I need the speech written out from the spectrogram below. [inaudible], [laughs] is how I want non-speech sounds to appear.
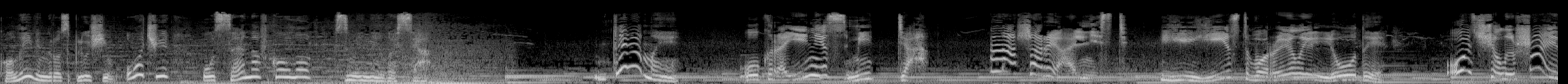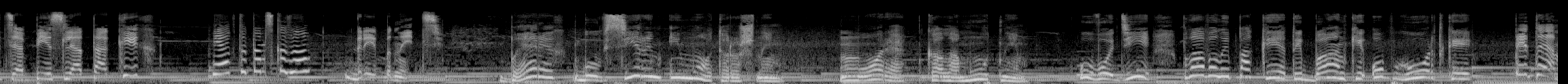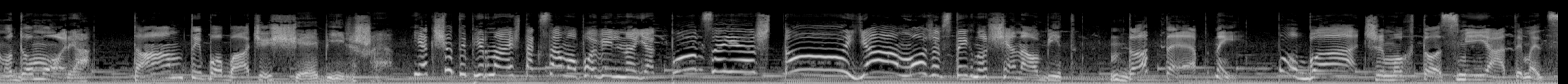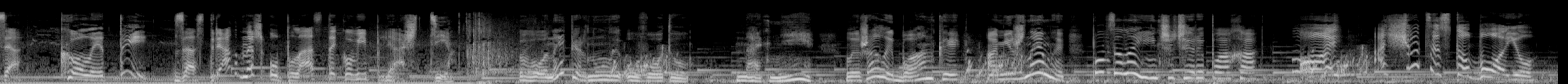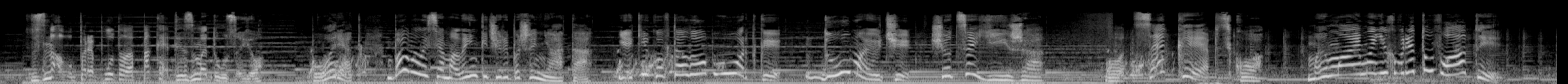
Коли він розплющив очі, усе навколо змінилося. Де ми? У країні сміття. Наша реальність. Її створили люди. Ось що лишається після таких, як ти там сказав, дрібниць. Берег був сірим і моторошним, море каламутним. У воді плавали пакети, банки, обгортки. Підемо до моря. Там ти побачиш ще більше. Якщо ти пірнаєш так само повільно, як повзаєш, то я може встигну ще на обід. Дотепний. Побачимо, хто сміятиметься, коли ти застрягнеш у пластиковій пляшці. Вони пірнули у воду. На дні лежали банки, а між ними повзала інша черепаха. Ой, а що це з тобою? Знову переплутала пакети з медузою. Поряд бавилися маленькі черепашенята, які ковтали обгортки, думаючи, що це їжа. Оце кепсько. Ми маємо їх врятувати.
